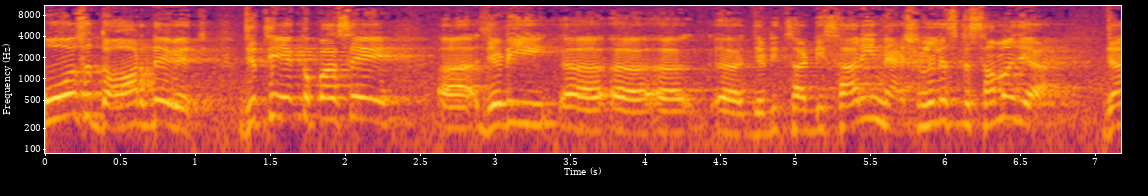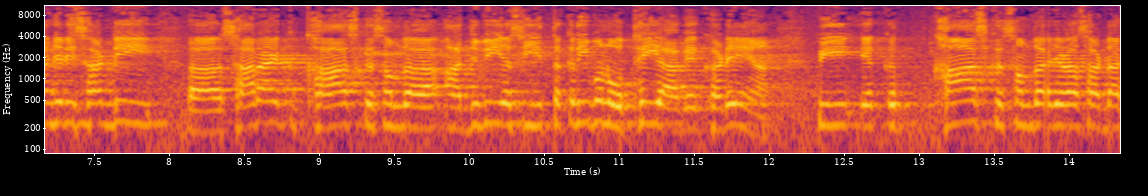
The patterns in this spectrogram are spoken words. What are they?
ਉਸ ਦੌਰ ਦੇ ਵਿੱਚ, ਜਿੱਥੇ ਇੱਕ ਪਾਸੇ ਜਿਹੜੀ ਜਿਹੜੀ ਸਾਡੀ ਸਾਰੀ ਨੈਸ਼ਨਲਿਸਟ ਸਮਝ ਆ, ਜਾਂ ਜਿਹੜੀ ਸਾਡੀ ਸਾਰਾ ਇੱਕ ਖਾਸ ਕਿਸਮ ਦਾ, ਅੱਜ ਵੀ ਅਸੀਂ ਤਕਰੀਬਨ ਉੱਥੇ ਹੀ ਆ ਕੇ ਖੜੇ ਆ, ਵੀ ਇੱਕ ਖਾਸ ਕਿਸਮ ਦਾ ਜਿਹੜਾ ਸਾਡਾ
